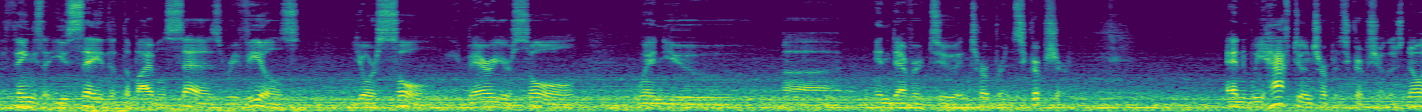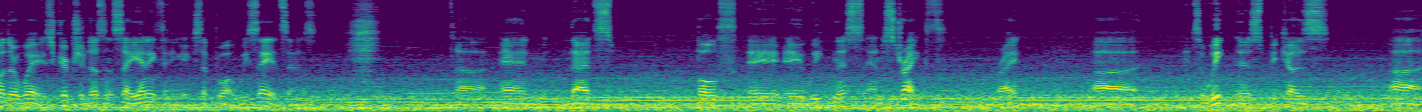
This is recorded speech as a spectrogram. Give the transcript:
the things that you say that the Bible says reveals your soul. You bare your soul when you uh, endeavor to interpret Scripture. And we have to interpret Scripture. There's no other way. Scripture doesn't say anything except what we say it says. Uh, and that's both a, a weakness and a strength, right? Uh, it's a weakness because uh,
